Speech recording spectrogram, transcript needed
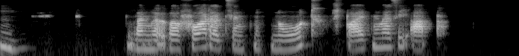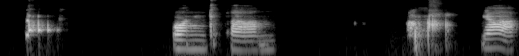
Mhm. Wenn wir überfordert sind mit Not, spalten wir sie ab. Und ähm, ja,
